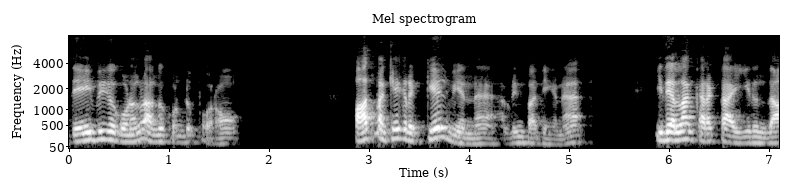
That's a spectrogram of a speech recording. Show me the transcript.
தெய்வீக குணங்களை அங்கே கொண்டு போகிறோம் ஆத்மா கேட்குற கேள்வி என்ன அப்படின்னு பார்த்தீங்கன்னா இதெல்லாம் கரெக்டாக இருந்தா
